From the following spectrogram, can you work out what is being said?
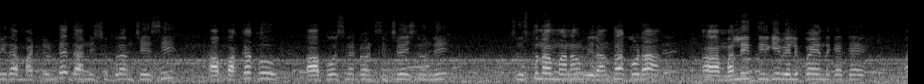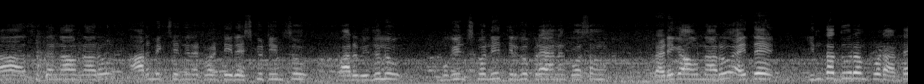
మీద మట్టి ఉంటే దాన్ని శుభ్రం చేసి ఆ పక్కకు ఆ, పోసినటువంటి సిచ్యువేషన్ ఉంది. చూస్తున్నాం మనం వీళ్ళంతా కూడా మళ్ళీ తిరిగి వెళ్ళిపోయేందుకైతే సిద్ధంగా ఉన్నారు. ఆర్మీకి చెందినటువంటి రెస్క్యూ టీమ్స్ వారి విధులు ముగించుకొని తిరుగు ప్రయాణం కోసం రెడీగా ఉన్నారు. అయితే ఇంత దూరం కూడా అంటే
